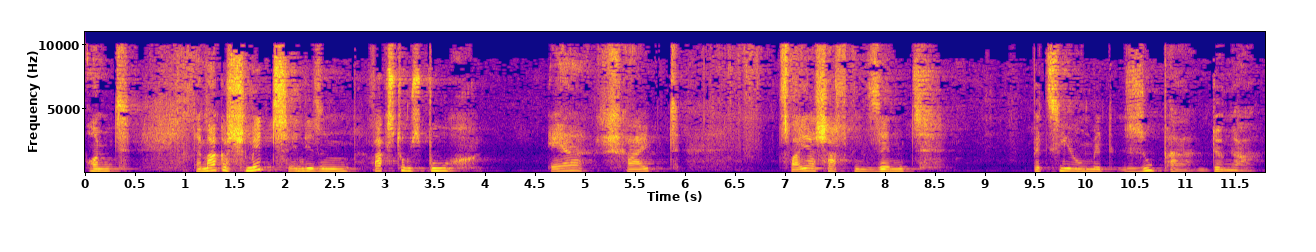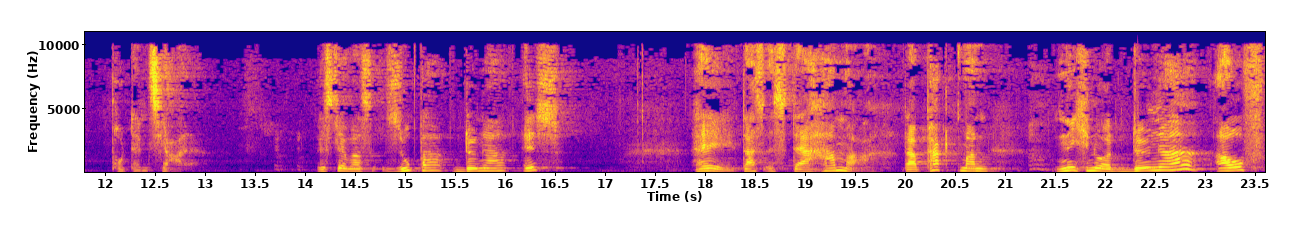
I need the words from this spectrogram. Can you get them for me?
Und der Markus Schmidt in diesem Wachstumsbuch, er schreibt, Zweierschaften sind Beziehungen mit Superdüngerpotenzial. Wisst ihr, was Superdünger ist? Hey, das ist der Hammer. Da packt man nicht nur Dünger auf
